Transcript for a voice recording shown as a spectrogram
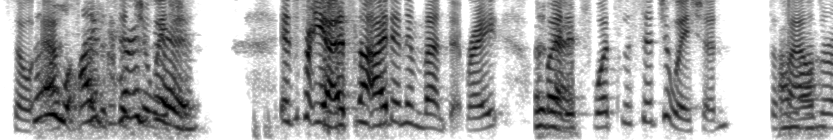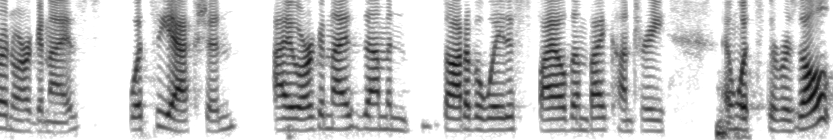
So oh, S for I've the situation. It's for, yeah, it's not, I didn't invent it, right? Okay. But it's what's the situation? The uh-huh. files are unorganized. What's the action? I organized them and thought of a way to file them by country. And what's the result?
